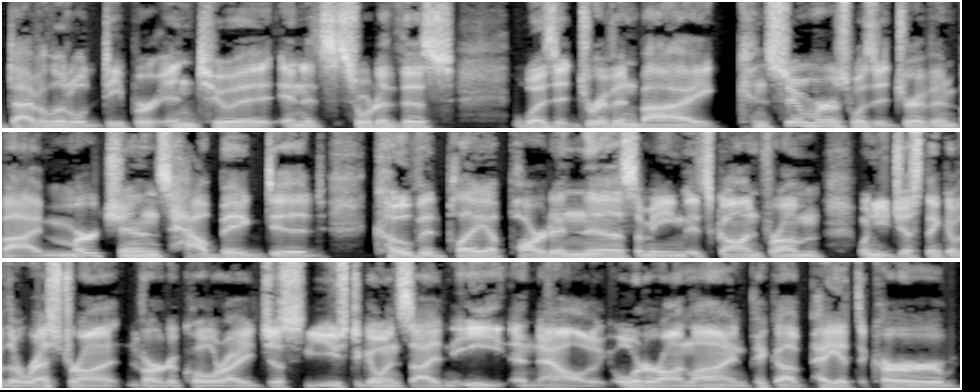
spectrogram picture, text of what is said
dive a little deeper into it. And it's sort of this was it driven by consumers? Was it driven by merchants? How big did COVID play a part in this? I mean, it's gone from when you just think of the restaurant vertical, right? Just you used to go inside and eat, and now order online, pick up, pay at the curb,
